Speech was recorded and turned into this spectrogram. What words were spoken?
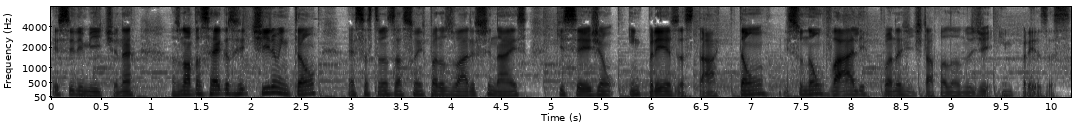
esse limite, né? As novas regras retiram então essas transações para usuários finais que sejam empresas, tá? Então, isso não vale quando a gente está falando de empresas.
